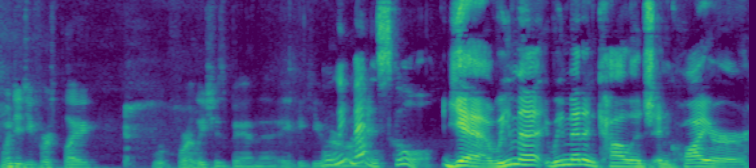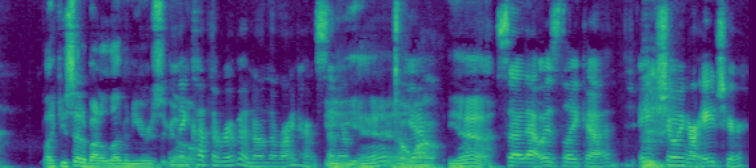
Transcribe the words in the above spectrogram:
when did you first play for Alicia's band, the APQ? Well, we met in school, Yeah, we met we met in college in choir, like you said, about eleven years ago. and they cut the ribbon on the Rhinehart Center. yeah, Oh Yeah. wow. yeah, So that was like uh, age, showing our age here.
